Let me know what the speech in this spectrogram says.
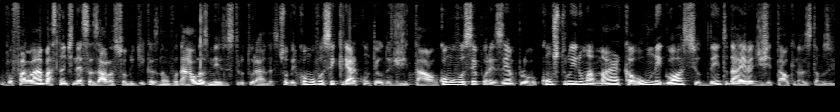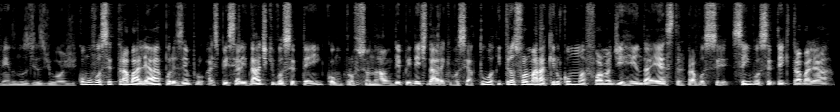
vou falar bastante nessas aulas sobre dicas, não, vou dar aulas mesmo estruturadas sobre como você criar conteúdo digital, como você, por exemplo, construir uma marca ou um negócio dentro da era digital que nós estamos vivendo nos dias de hoje, como você trabalhar, por exemplo, a especialidade que você tem como profissional, independente da área que você atua, e transformar aquilo como uma forma de renda extra para você, sem você ter que trabalhar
